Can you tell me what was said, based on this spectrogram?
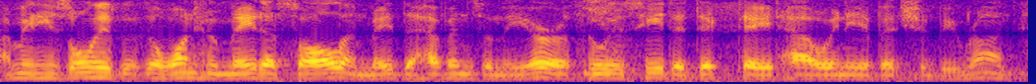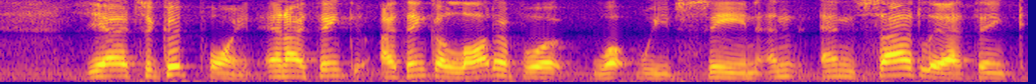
I mean, He's only the, the, one who made us all and made the heavens and the earth. Who is He to dictate how any of it should be run? Yeah, it's a good point, and I think I think a lot of what what we've seen, and and sadly, I think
